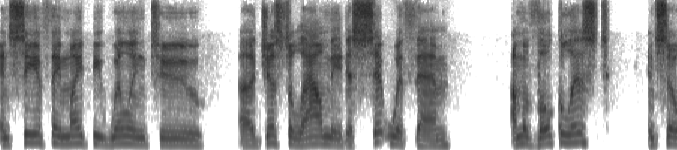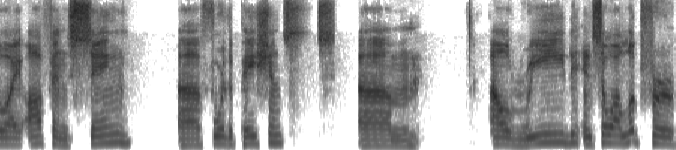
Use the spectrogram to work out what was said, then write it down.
and see if they might be willing to uh, just allow me to sit with them. I'm a vocalist, and so I often sing uh, for the patients. Um, I'll read, and so I'll look for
